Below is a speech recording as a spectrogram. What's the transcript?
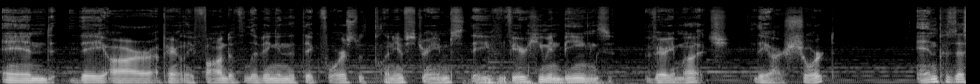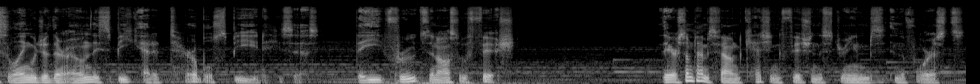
And they are apparently fond of living in the thick forest with plenty of streams. They fear human beings very much. They are short and possess a language of their own. They speak at a terrible speed, he says. They eat fruits and also fish. They are sometimes found catching fish in the streams in the forests.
